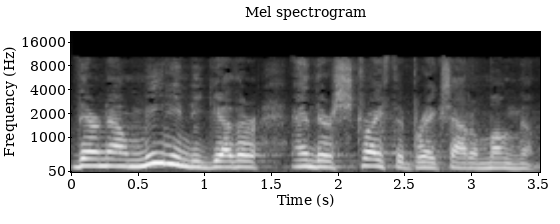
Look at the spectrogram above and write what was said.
they're now meeting together, and there's strife that breaks out among them.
